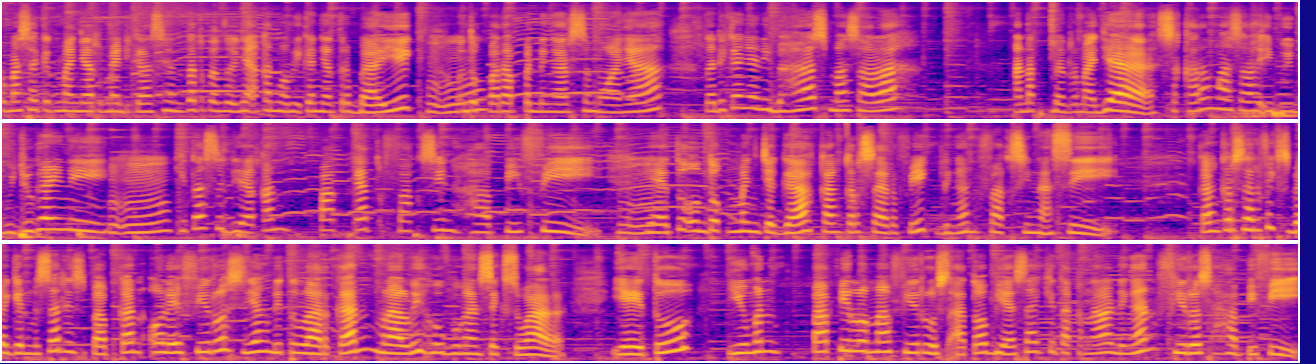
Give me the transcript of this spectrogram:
Rumah Sakit Manyar Medical Center tentunya akan memberikan yang terbaik Mm-mm. untuk para pendengar semuanya. Tadi kan yang dibahas masalah anak dan remaja. Sekarang masalah ibu-ibu juga ini. Mm-mm. Kita sediakan paket vaksin HPV, Mm-mm. yaitu untuk mencegah kanker serviks dengan vaksinasi. Kanker serviks sebagian besar disebabkan oleh virus yang ditularkan melalui hubungan seksual, yaitu human papillomavirus atau biasa kita kenal dengan virus HPV.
